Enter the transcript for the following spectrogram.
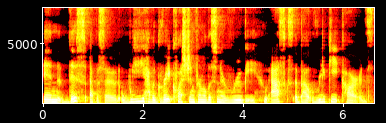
In this episode, we have a great question from a listener, Ruby, who asks about repeat cards,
